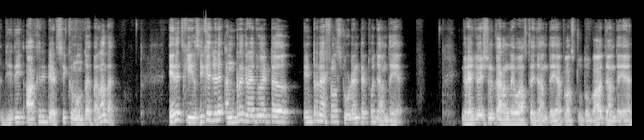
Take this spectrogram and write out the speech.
ਜਿਹਦੀ ਆਖਰੀ ਡੇਟ ਸੀ ਕਾਨੂੰਨ ਤਾਂ ਪਹਿਲਾਂ ਦਾ, ਇਹਦੇ ਚ ਕੀ ਸੀ ਕਿ ਜਿਹੜੇ ਅੰਡਰ ਗ੍ਰੈਜੂਏਟ ਇੰਟਰਨੈਸ਼ਨਲ ਸਟੂਡੈਂਟ ਇੱਥੋਂ ਜਾਂਦੇ ਆ ਗ੍ਰੈਜੂਏਸ਼ਨ ਕਰਨ ਦੇ ਵਾਸਤੇ ਜਾਂਦੇ ਆ ਪਲੱਸ 2 ਤੋਂ ਬਾਅਦ ਜਾਂਦੇ ਆ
